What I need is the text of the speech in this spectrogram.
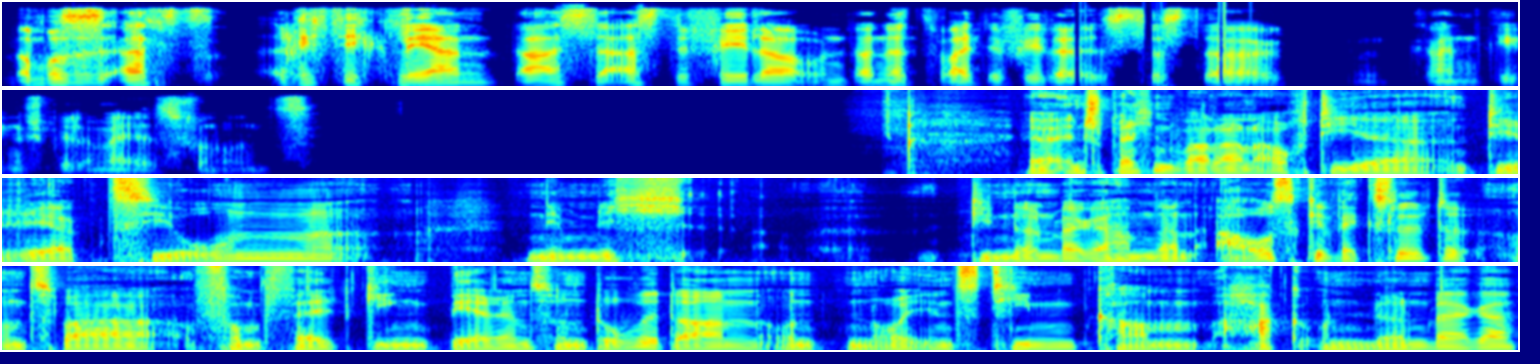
man muss es erst richtig klären, da ist der erste Fehler und dann der zweite Fehler ist, dass da kein Gegenspieler mehr ist von uns. Ja, entsprechend war dann auch die, die Reaktion, nämlich die Nürnberger haben dann ausgewechselt und zwar vom Feld gingen Behrens und Dovedan und neu ins Team kamen Hack und Nürnberger.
